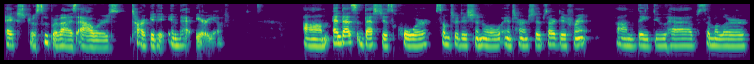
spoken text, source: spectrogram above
extra supervised hours targeted in that area. Um, and that's that's just core. Some traditional internships are different. Um, they do have similar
